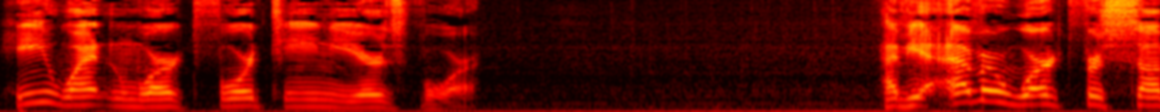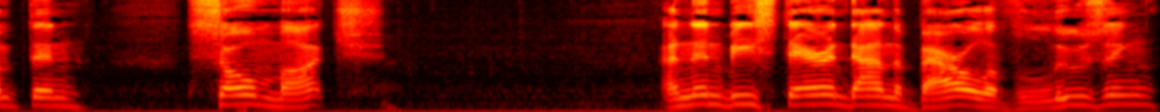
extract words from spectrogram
he went and worked 14 years for. Have you ever worked for something so much and then be staring down the barrel of losing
